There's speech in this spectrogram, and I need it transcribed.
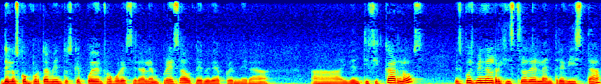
de los comportamientos que pueden favorecer a la empresa o debe de aprender a, a identificarlos. Después viene el registro de la entrevista,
